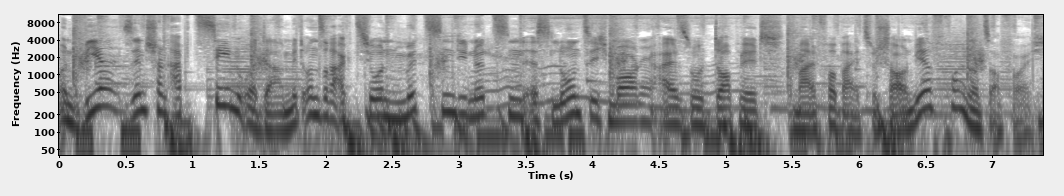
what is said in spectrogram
Und wir sind schon ab 10 Uhr da mit unserer Aktion Mützen, die nützen. Es lohnt sich morgen also doppelt mal vorbeizuschauen. Wir freuen uns auf euch.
